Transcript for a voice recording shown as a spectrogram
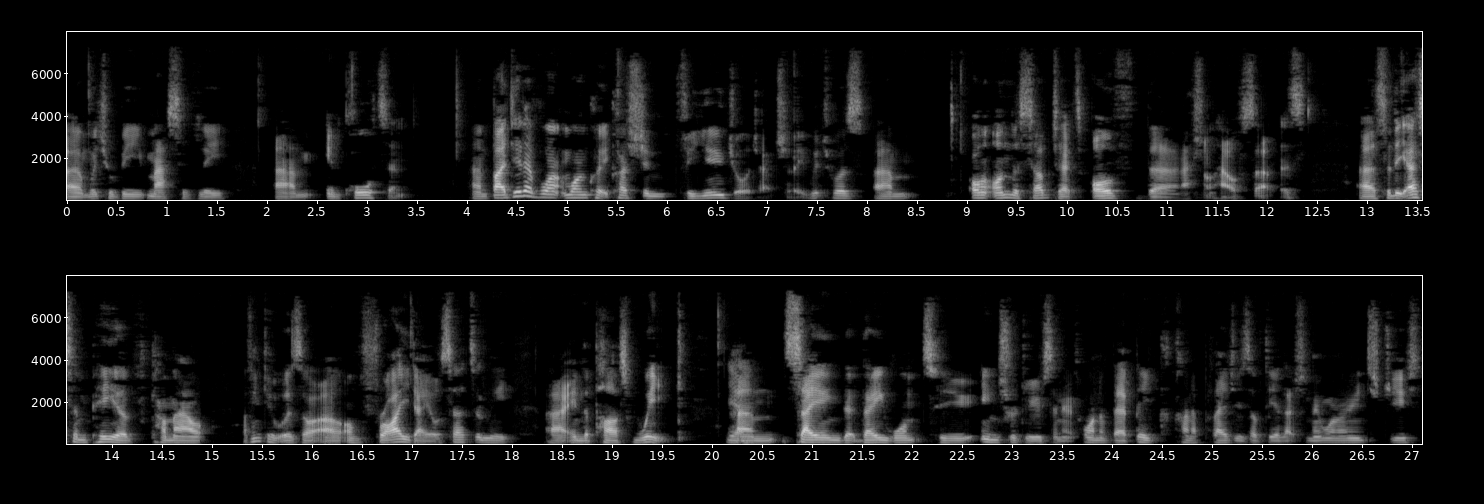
um, which will be massively um, important. Um, but I did have one one quick question for you, George, actually, which was um, on, on the subject of the National Health Service. Uh, so the SNP have come out, I think it was uh, on Friday or certainly uh, in the past week, yeah. um, saying that they want to introduce, and it's one of their big kind of pledges of the election, they want to introduce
